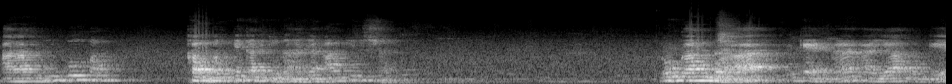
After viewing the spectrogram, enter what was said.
Arab kumpul pak kalaban ke kadituna al irsyad nu dua kena ayat oke.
